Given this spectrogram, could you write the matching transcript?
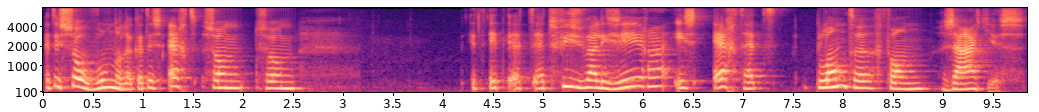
het is zo wonderlijk. Het is echt zo'n, zo'n, het, het, het, visualiseren is echt het planten van zaadjes.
